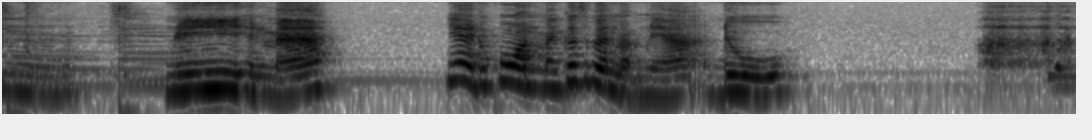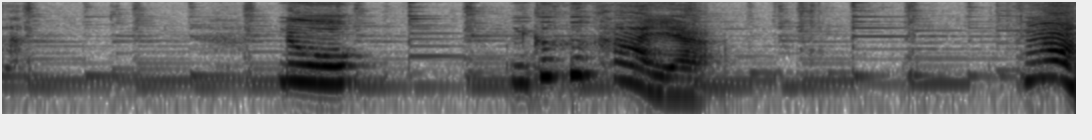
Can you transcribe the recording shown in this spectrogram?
อืม นี่เห็นไหมเนี่ยทุกคนมันก็จะเป็นแบบเนี้ย ดู ดู มันก็คือไข่อะอืม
